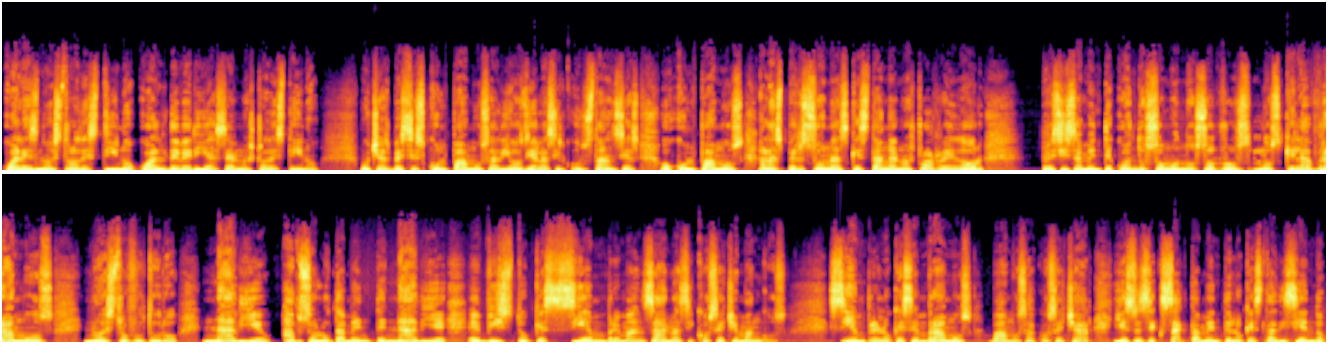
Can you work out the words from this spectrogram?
cuál es nuestro destino, cuál debería ser nuestro destino. Muchas veces culpamos a Dios y a las circunstancias o culpamos a las personas que están a nuestro alrededor precisamente cuando somos nosotros los que labramos nuestro futuro. Nadie, absolutamente nadie, he visto que siembre manzanas y coseche mangos. Siempre lo que sembramos vamos a cosechar. Y eso es exactamente lo que está diciendo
